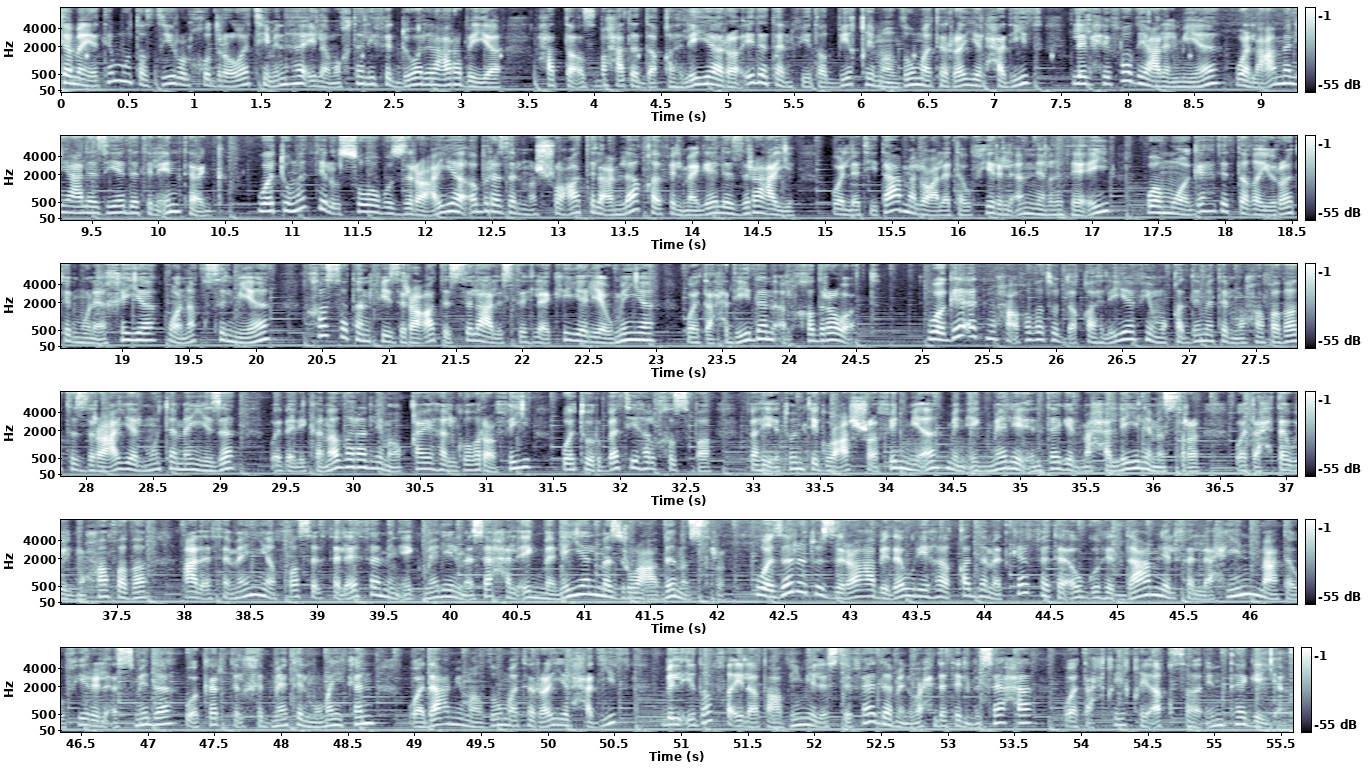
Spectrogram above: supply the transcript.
كما يتم تصدير الخضروات منها إلى مختلف الدول العربية حتى أصبحت الدقهلية رائدة في تطبيق منظومة الري الحديث للحفاظ على المياه والعمل على زيادة الإنتاج. وتمثل الصوب الزراعية أبرز المشروعات العملاقة في المجال الزراعي والتي تعمل على توفير الأمن الغذائي ومواجهة التغيرات المناخية ونقص المياه خاصة في زراعات السلع الاستهلاكية اليومية وتحديداً الخضروات. وجاءت محافظة الدقهلية في مقدمة المحافظات الزراعية المتميزة وذلك نظراً لموقعها الجغرافي وتربتها الخصبة فهي تنتج 10% من إجمالي الإنتاج المحلي لمصر وتحتوي المحافظة على 8.3 من إجمالي المساحة الإجمالية المزروعة بمصر. وزارة الزراعة بدورها قدمت كافة أوجه الدعم للفلاحين مع توفير الأسمدة وكرت الخدمات المميكن ودعم منظومة الري الحديث بالإضافة إلى تعظيم الاستفادة من وحدة المساحة وتحقيق أقصى إنتاجية.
